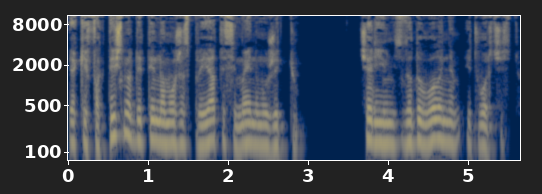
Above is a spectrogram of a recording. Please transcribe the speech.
який фактично дитина може сприяти сімейному життю, чарівність, задоволенням і творчістю.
